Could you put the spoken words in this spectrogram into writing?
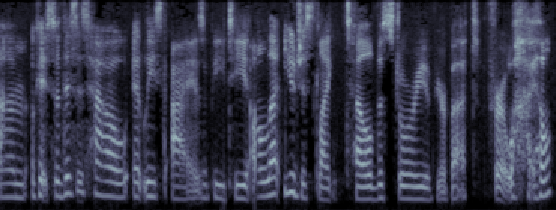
um, okay, so this is how, at least I, as a PT, I'll let you just like tell the story of your butt for a while.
